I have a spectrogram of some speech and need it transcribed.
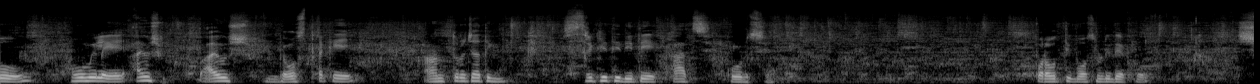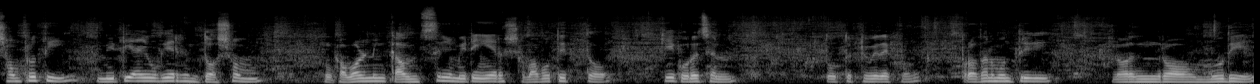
ও হু মিলে আয়ুষ আয়ুষ ব্যবস্থাকে আন্তর্জাতিক স্বীকৃতি দিতে কাজ করছে। পরবর্তী প্রশ্নটি দেখো। সম্প্রতি নীতি আয়োগের দশম গভর্নিং কাউন্সিল মিটিংয়ের সভাপতিত্ব কে করেছেন? তো দেখো, প্রধানমন্ত্রী নরেন্দ্র মোদি।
